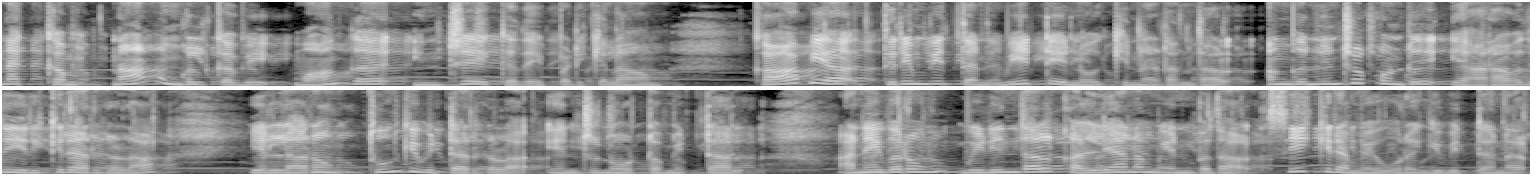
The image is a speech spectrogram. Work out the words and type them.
வணக்கம். நான் உங்கள் கவி. வாங்க இன்றைய கதை படிக்கலாம். காவ்யா திரும்பி தன் வீட்டை நோக்கி நடந்தாள். அங்கு நின்று கொண்டு யாராவது இருக்கிறார்களா? எல்லாரும் தூங்கிவிட்டார்களா? என்று நோட்டமிட்டாள். அனைவரும் விடிந்தால் கல்யாணம் என்பதால் சீக்கிரமே உறங்கிவிட்டனர்.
